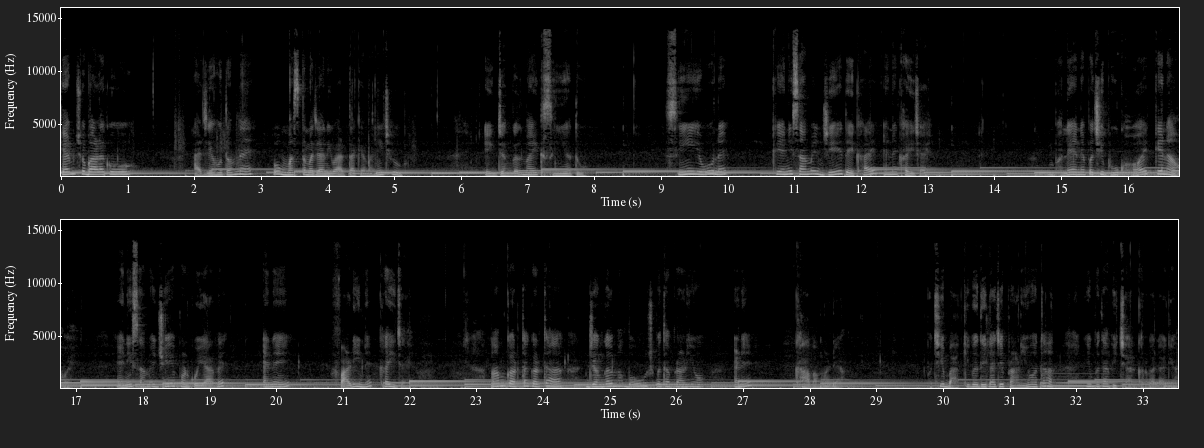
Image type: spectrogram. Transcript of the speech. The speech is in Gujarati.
કેમ છો બાળકો? આજે હું તમને બહુ મસ્ત મજાની વાર્તા કહેવાની છું. એક જંગલમાં એક સિંહ હતું. સિંહ એવું ને કે એની સામે જે દેખાય એને ખાઈ જાય. ભલે એને પછી ભૂખ હોય કે ના હોય, એની સામે જે પણ કોઈ આવે, એને ફાડીને ખાઈ જાય. આમ કરતાં કરતાં જંગલમાં બહુ જ બધા પ્રાણીઓ એણે ખાવા માંડ્યા. પછી બાકી વધેલા જે પ્રાણીઓ હતા, એ બધા વિચાર કરવા લાગ્યા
